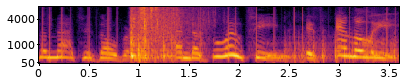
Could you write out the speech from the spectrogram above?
The match is over, and the blue team is in the lead.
